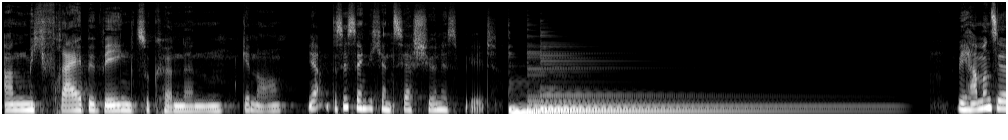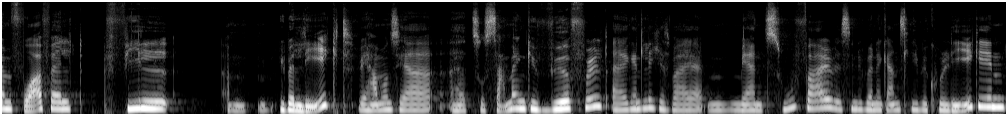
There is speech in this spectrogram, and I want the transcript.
an mich frei bewegen zu können. Genau. Ja, das ist eigentlich ein sehr schönes Bild. Wir haben uns ja im Vorfeld viel ähm, überlegt. Wir haben uns ja äh, zusammengewürfelt eigentlich. Es war ja mehr ein Zufall. Wir sind über eine ganz liebe Kollegin,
